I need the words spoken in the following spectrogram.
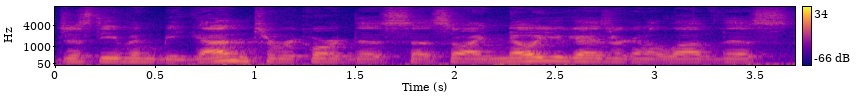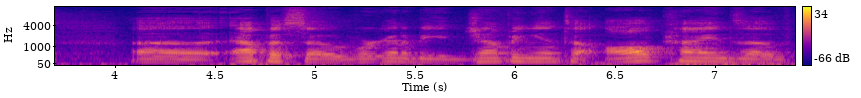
just even begun to record this. Uh, so I know you guys are going to love this uh, episode. We're going to be jumping into all kinds of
